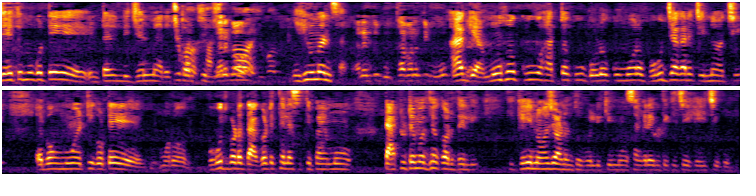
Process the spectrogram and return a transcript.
যেহেতু ମୁଁ ଗୋଟେ ଇଣ୍ଟର ରିଲିଜିଅନ ମ୍ୟାରେଜ କରିଥିଲି ହ୍ୟୁମାନ ସାର୍ ଆଜ୍ଞା ମୁହଁକୁ ହାତକୁ ଗୋଡକୁ ମୋର ବହୁତ ଜାଗାରେ ଚିହ୍ନ ଅଛି ଏବଂ ମୁଁ ଏଠି ଗୋଟେ ମୋର ବହୁତ ବଡ ଦାଗଟେ ଥିଲା ସେଥିପାଇଁ ମୁଁ ଟାଟୁଟେ ମଧ୍ୟ କରିଦେଲି କି କେହି ନ ଜାଣନ୍ତୁ ବୋଲି କି ମୋ ସାଙ୍ଗରେ ଏମିତି କିଛି ହେଇଛି ବୋଲି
